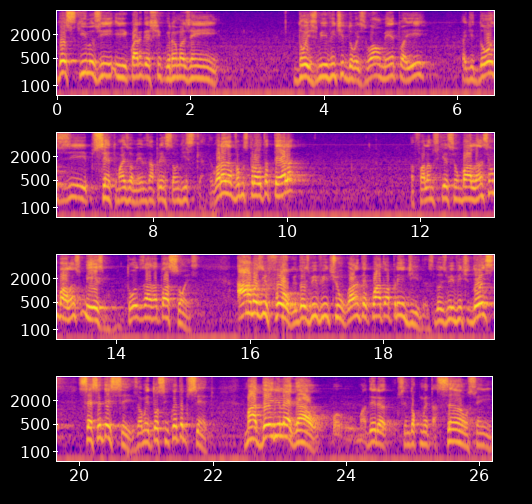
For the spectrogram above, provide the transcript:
2 quilos e, e 45 gramas em 2022. O aumento aí é de 12% mais ou menos na apreensão de skunk. Agora vamos para outra tela. Nós falamos que esse é um balanço, é um balanço mesmo, todas as atuações. Armas de fogo, em 2021, 44 apreendidas. 2022, 66, aumentou 50%. Madeira ilegal, madeira sem documentação, sem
